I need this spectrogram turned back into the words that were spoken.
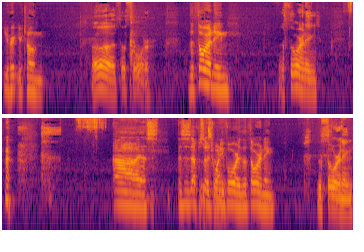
you hurt your tongue. Oh, it's the Thor, The Thorning. The Thorning. Ah, yes. This is episode That's right. 24, The Thorning. the thorning.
